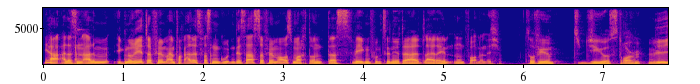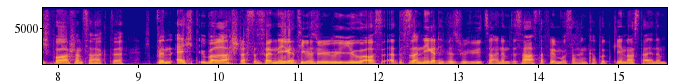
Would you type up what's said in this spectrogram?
ja, alles in allem ignoriert der Film einfach alles, was einen guten Desasterfilm ausmacht. Und deswegen funktioniert er halt leider hinten und vorne nicht. So viel zu Geostorm. Wie ich vorher schon sagte, ich bin echt überrascht, dass das ein negatives Review aus, äh, das ist ein negatives Review zu einem Desasterfilm, wo Sachen kaputt gehen aus deinem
